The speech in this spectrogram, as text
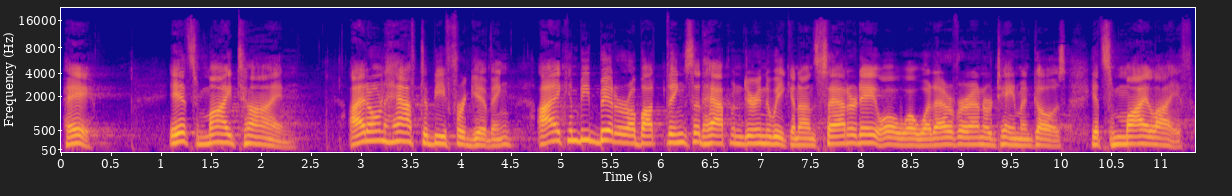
hey, it's my time. I don't have to be forgiving. I can be bitter about things that happen during the week. And on Saturday, oh, well, whatever entertainment goes, it's my life.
